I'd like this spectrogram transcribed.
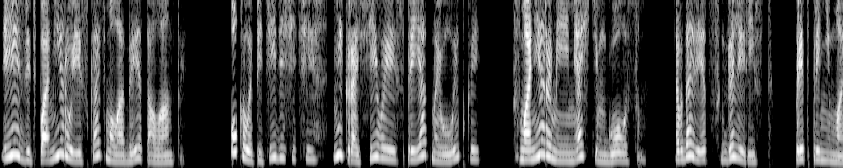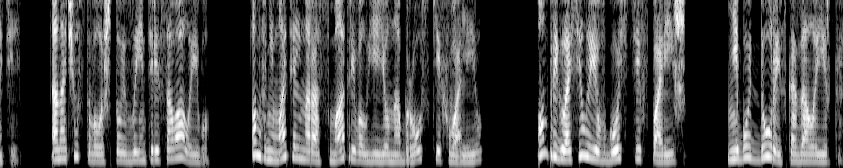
ездить по миру и искать молодые таланты. Около пятидесяти, некрасивые, с приятной улыбкой, с манерами и мягким голосом. Вдовец, галерист, предприниматель. Она чувствовала, что заинтересовало его. Он внимательно рассматривал ее наброски, хвалил. Он пригласил ее в гости в Париж. «Не будь дурой», — сказала Ирка.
